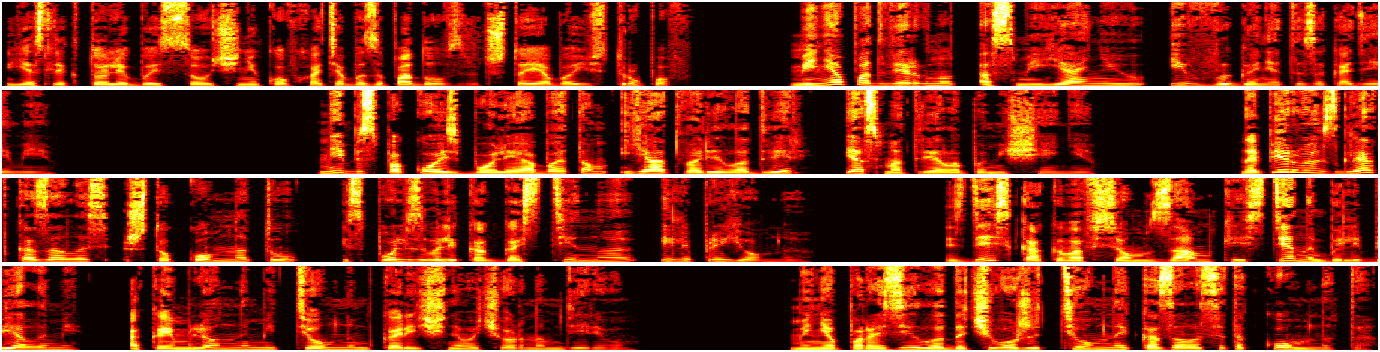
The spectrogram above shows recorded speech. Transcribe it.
если кто-либо из соучеников хотя бы заподозрит, что я боюсь трупов, меня подвергнут осмеянию и выгонят из академии. Не беспокоясь более об этом, я отворила дверь и осмотрела помещение. На первый взгляд казалось, что комнату использовали как гостиную или приемную. Здесь, как и во всем замке, стены были белыми, окаймленными темным коричнево-черным деревом. Меня поразило, до чего же темной казалась эта комната,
